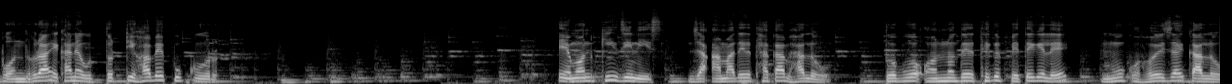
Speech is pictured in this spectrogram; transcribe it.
বন্ধুরা, এখানে উত্তরটি হবে পুকুর। এমন কি জিনিস যা আমাদের থাকা ভালো, তবুও অন্যদের থেকে পেতে গেলে মুখ হয়ে যায় কালো?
